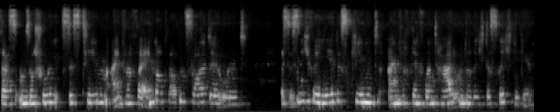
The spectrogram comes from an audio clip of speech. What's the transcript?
dass unser Schulsystem einfach verändert werden sollte. Und es ist nicht für jedes Kind einfach der Frontalunterricht das Richtige.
